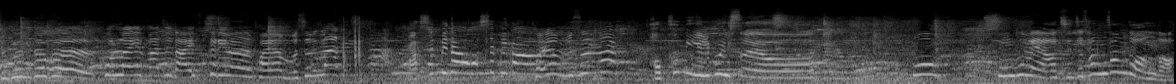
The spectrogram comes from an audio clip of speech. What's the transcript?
두근두근 콜라에 빠진 아이스크림은 과연 무슨 맛? 맞습니다, 맞습니다. 과연 무슨 맛? 거품이 일부 있어요. 오, 궁금해. 아, 진짜 상상도 안 가.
